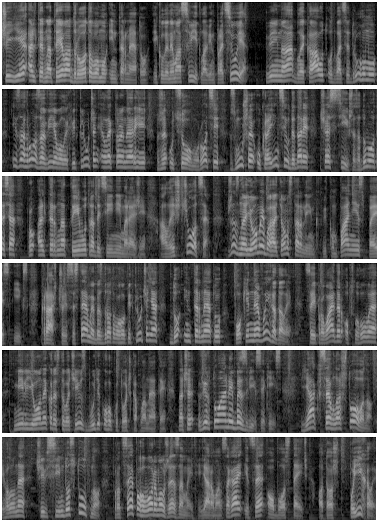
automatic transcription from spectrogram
Чи є альтернатива дротовому інтернету? І коли нема світла, він працює? Війна, блекаут у 22-му і загроза віяволих відключень електроенергії вже у цьому році змушує українців дедалі частіше задумуватися про альтернативу традиційній мережі. Але що це? Вже знайомий багатьом Starlink від компанії SpaceX. Кращої системи бездротового підключення до інтернету поки не вигадали. Цей провайдер обслуговує мільйони користувачів з будь-якого куточка планети, наче віртуальний безвіз якийсь. Як все влаштовано, і головне, чи всім доступно? Про це поговоримо вже за мить. Я Роман Сагай, і це обостейдж. Отож, поїхали.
